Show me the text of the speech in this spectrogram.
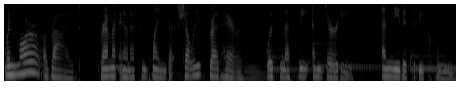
When Laura arrived, Grandma Anna complained that Shelley's red hair was messy and dirty and needed to be clean.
